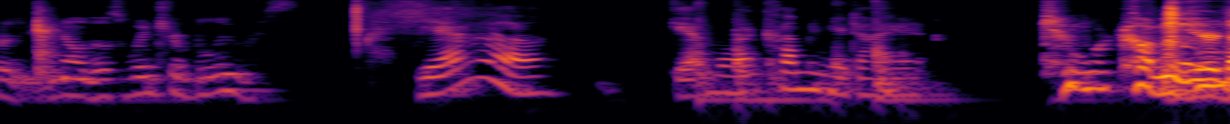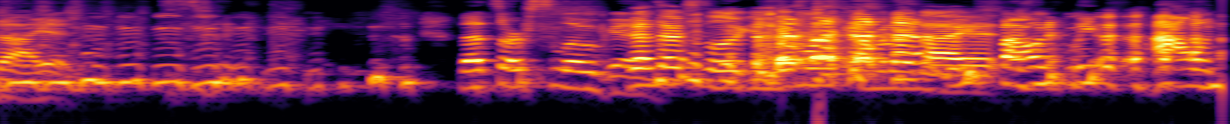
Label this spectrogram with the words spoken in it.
for you know those winter blues. yeah get more cum in your diet Get more cum in your diet. That's our slogan. That's our slogan. Get more cum in our diet. we found we found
